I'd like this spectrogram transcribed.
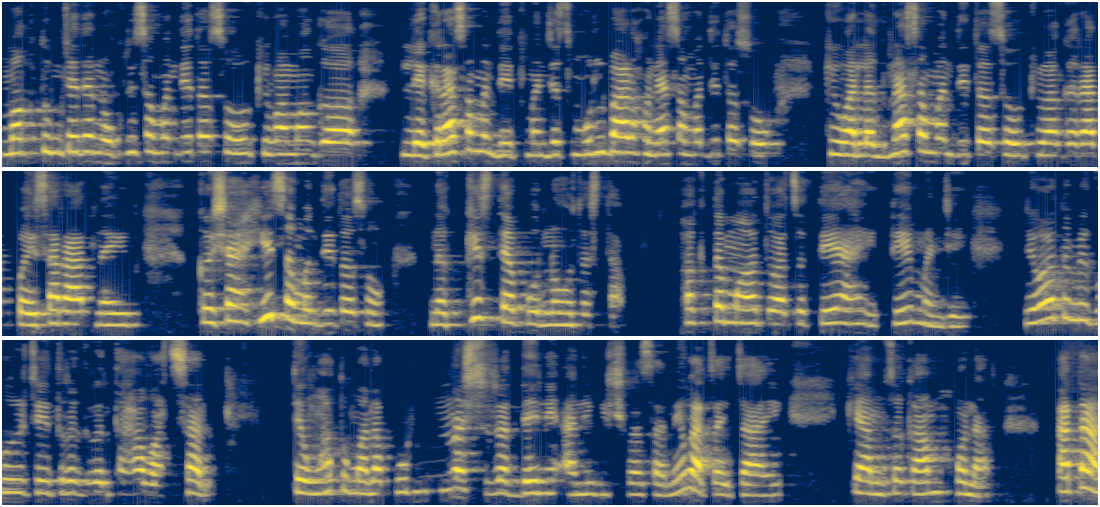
मग तुमच्या त्या नोकरी संबंधित असो किंवा मग लेकरा संबंधित म्हणजेच मूलबाळ होण्यासंबंधित असो किंवा लग्नासंबंधित असो किंवा घरात पैसा राहत नाही कशाही संबंधित असो नक्कीच त्या पूर्ण होत असतात. फक्त महत्वाचं ते आहे ते म्हणजे जेव्हा तुम्ही गुरुचैत्र ग्रंथ हा वाचाल तेव्हा तुम्हाला पूर्ण श्रद्धेने आणि विश्वासाने वाचायचं आहे की आमचं काम होणार. आता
